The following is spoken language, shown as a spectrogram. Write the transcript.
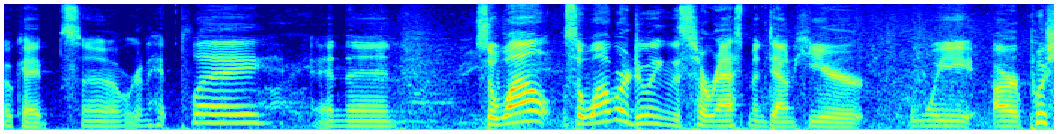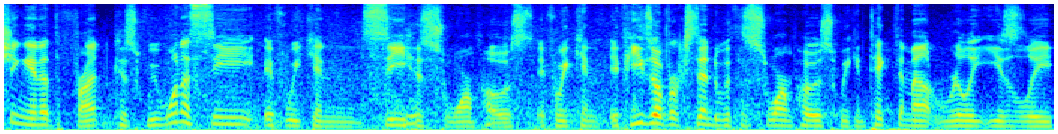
Okay, so we're going to hit play, and then so while so while we're doing this harassment down here, we are pushing in at the front because we want to see if we can see his swarm host. If we can, if he's overextended with his swarm host, we can take them out really easily,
